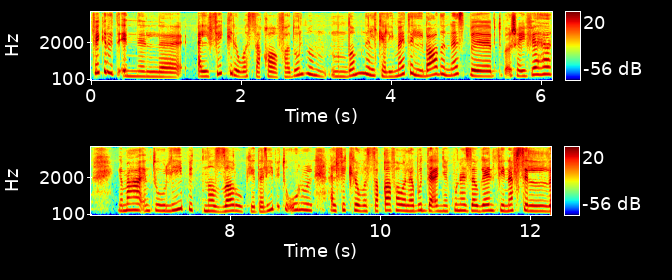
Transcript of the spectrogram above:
فكرة إن ال- الفكر والثقافة دول من, من ضمن الكلمات اللي بعض الناس بتبقى شايفاها يا جماعة أنتوا ليه بتنظروا كده؟ ليه بتقولوا الفكر والثقافة ولا بد أن يكون الزوجان في نفس ال-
